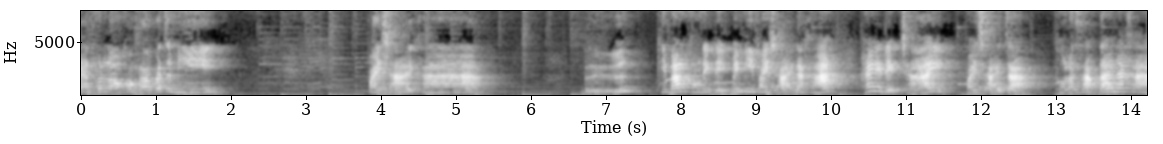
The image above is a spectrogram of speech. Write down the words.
การทดลองของเราก็จะมี ไฟฉายค่ะ หรือที่บ้านของเด็กๆ ไม่มีไฟฉายนะคะ ให้เด็กๆใช้ไฟฉายจาก โทรศัพท์ได้นะคะ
